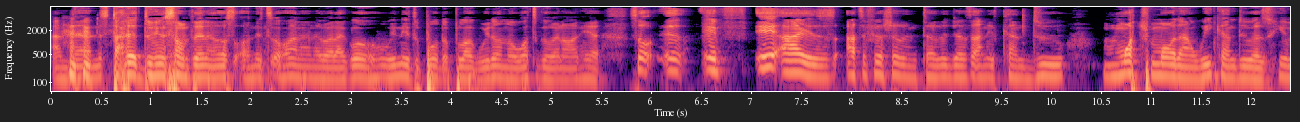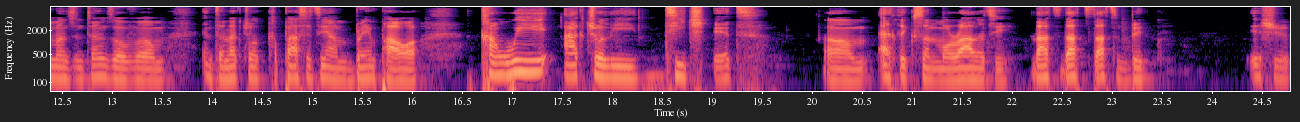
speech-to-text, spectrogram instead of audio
and then started doing something else on its own and they were like oh we need to pull the plug we don't know what's going on here so if ai is artificial intelligence and it can do much more than we can do as humans in terms of um, intellectual capacity and brain power. Can we actually teach it um, ethics and morality? That's that's that's a big issue.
